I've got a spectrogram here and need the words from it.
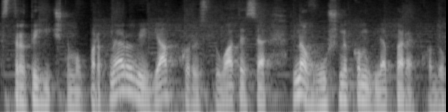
стратегічному партнерові, як користуватися навушником для перекладу.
